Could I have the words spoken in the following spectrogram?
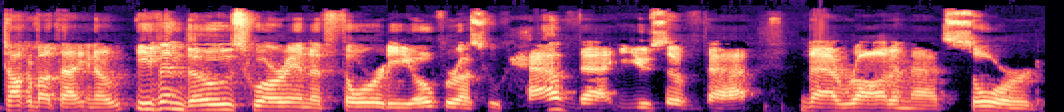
talk about that, you know, even those who are in authority over us who have that use of that that rod and that sword,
